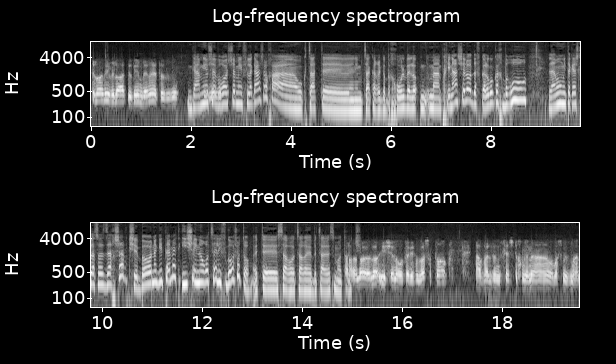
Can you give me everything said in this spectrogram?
שלא אני ולא את יודעים באמת, אז... גם יושב ראש המפלגה שלך הוא קצת אה, נמצא כרגע בחו"ל, ומהבחינה שלו דווקא לא כל כך ברור למה הוא מתעקש לעשות את זה עכשיו, כשבוא נגיד את האמת, איש אינו רוצה לפגוש אותו, את אה, שר האוצר אה, בצלאל סמוטריץ'. לא, לא איש אינו רוצה לפגוש אותו, אבל זו נסיעה שתוכננה ממש מזמן.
